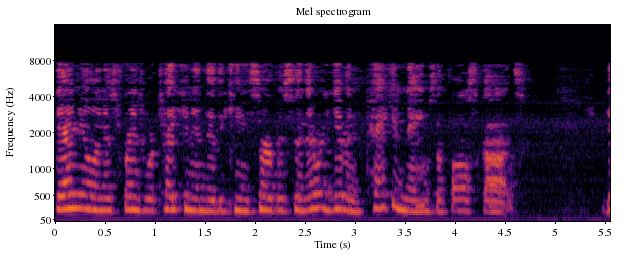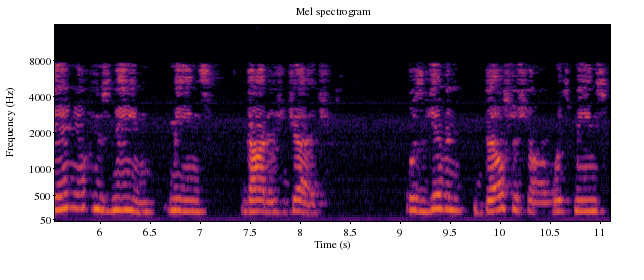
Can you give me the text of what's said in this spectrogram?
Daniel and his friends were taken into the king's service and they were given pagan names of false gods. Daniel, whose name means God is judge, was given Belshazzar, which means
